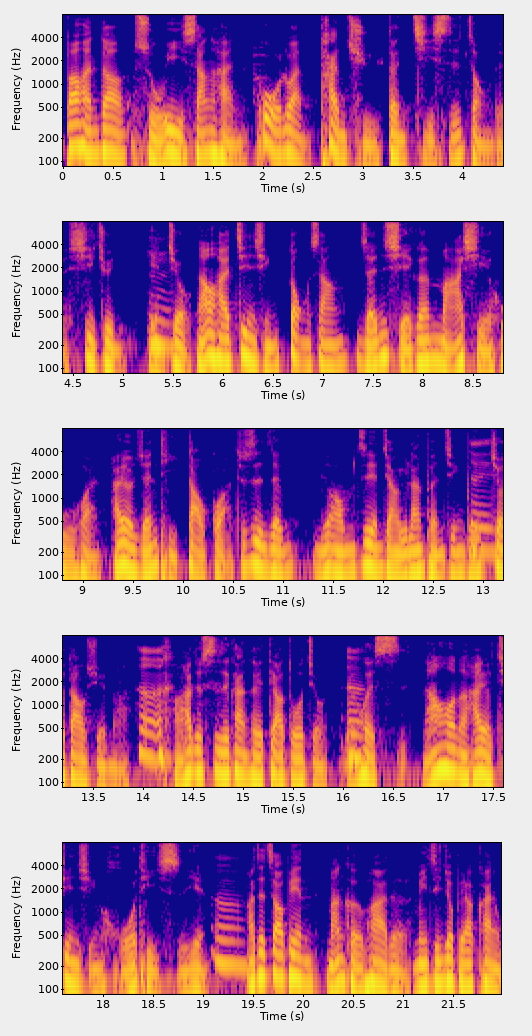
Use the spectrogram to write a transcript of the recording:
包含到鼠疫、伤寒、霍乱、炭疽等几十种的细菌。研究，然后还进行冻伤、人血跟马血互换，还有人体倒挂，就是人。你知道我们之前讲盂兰盆经不是救倒悬嘛？嗯，好，他就试试看可以吊多久人会死。嗯、然后呢，还有进行活体实验。嗯，啊，这照片蛮可怕的，明天就不要看了，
